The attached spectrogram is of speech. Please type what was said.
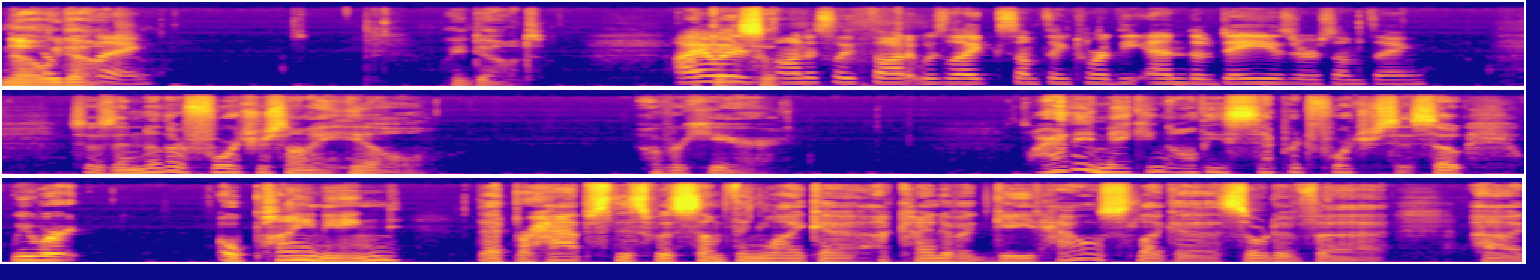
No, we don't. Thing. We don't. I Okay, always so- honestly thought it was like something toward the end of days or something. So there's another fortress on a hill over here. Why are they making all these separate fortresses? So we were opining that perhaps this was something like a, a kind of a gatehouse, like a sort of uh uh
